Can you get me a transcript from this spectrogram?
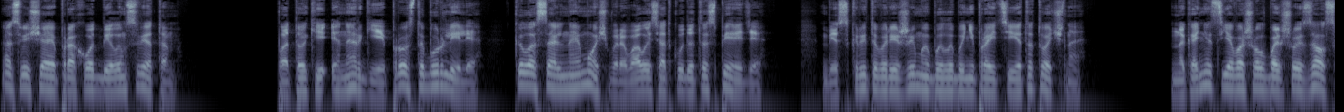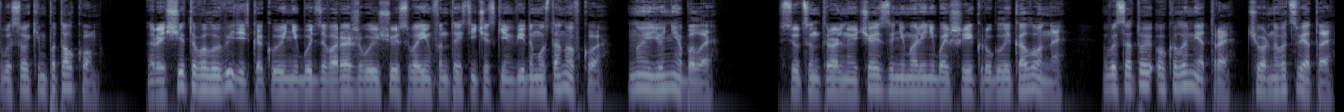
освещая проход белым светом. Потоки энергии просто бурлили, колоссальная мощь вырывалась откуда-то спереди. Без скрытого режима было бы не пройти это точно. Наконец я вошел в большой зал с высоким потолком. Рассчитывал увидеть какую-нибудь завораживающую своим фантастическим видом установку, но ее не было. Всю центральную часть занимали небольшие круглые колонны, высотой около метра, черного цвета.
